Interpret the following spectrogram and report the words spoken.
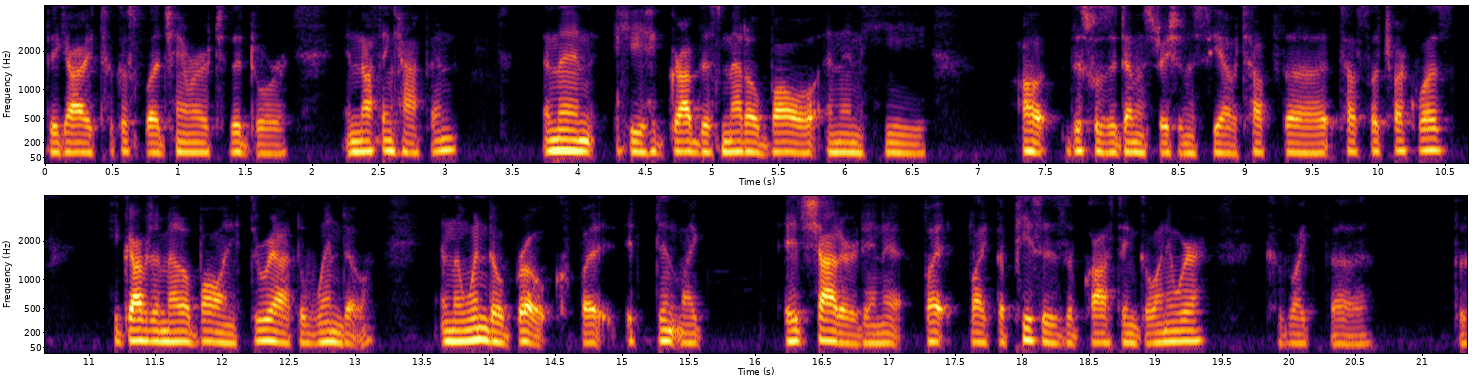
the guy took a sledgehammer to the door, and nothing happened, and then he grabbed this metal ball, and then he, uh, this was a demonstration to see how tough the Tesla truck was. He grabbed a metal ball and he threw it out the window, and the window broke, but it didn't like it shattered in it, but like the pieces of glass didn't go anywhere because like the the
